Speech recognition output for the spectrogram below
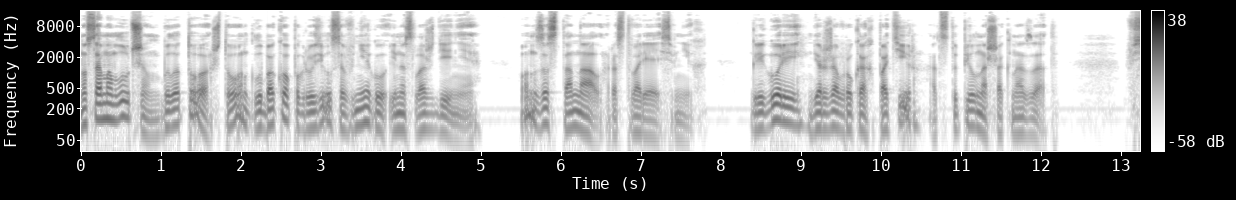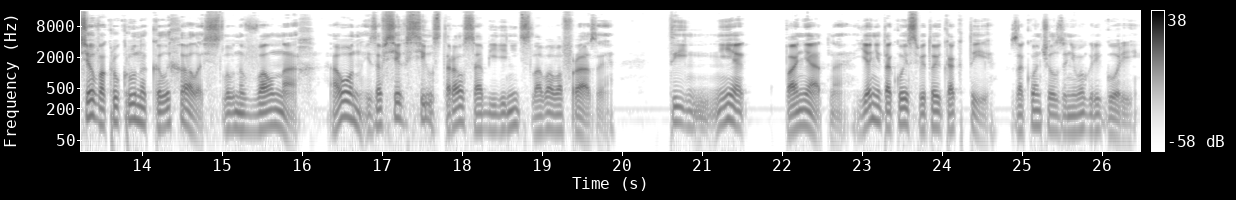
Но самым лучшим было то, что он глубоко погрузился в негу и наслаждение. Он застонал, растворяясь в них. Григорий, держа в руках потир, отступил на шаг назад. Все вокруг руна колыхалось, словно в волнах, а он изо всех сил старался объединить слова во фразы. «Ты не...» «Понятно. Я не такой святой, как ты», — закончил за него Григорий,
